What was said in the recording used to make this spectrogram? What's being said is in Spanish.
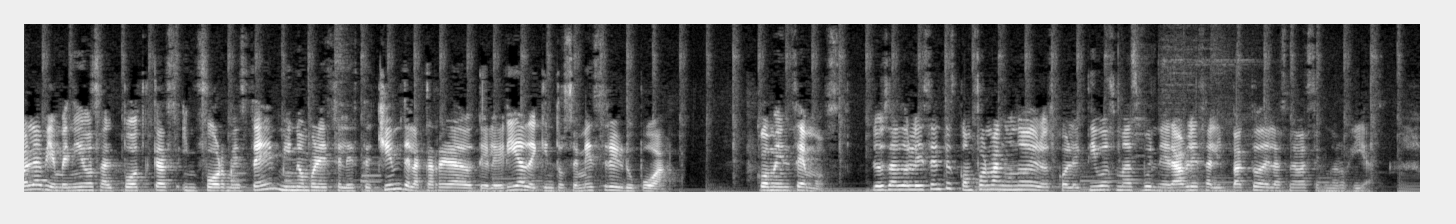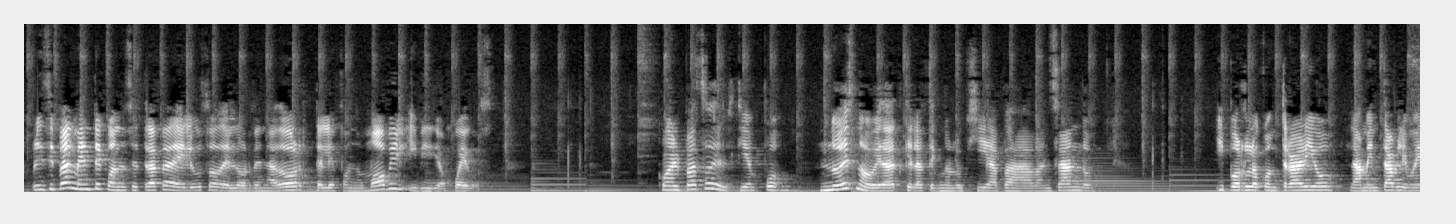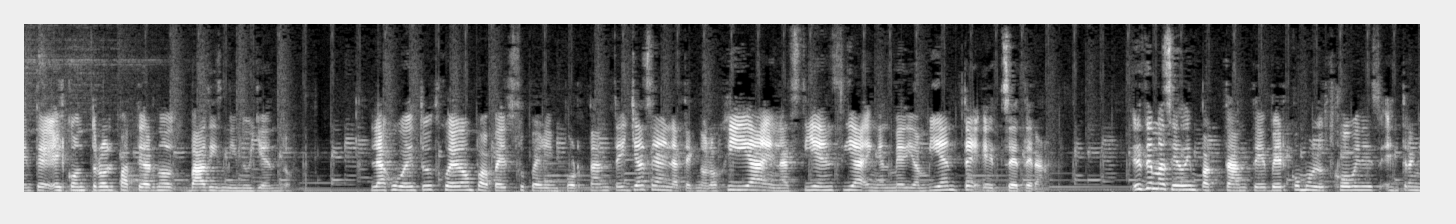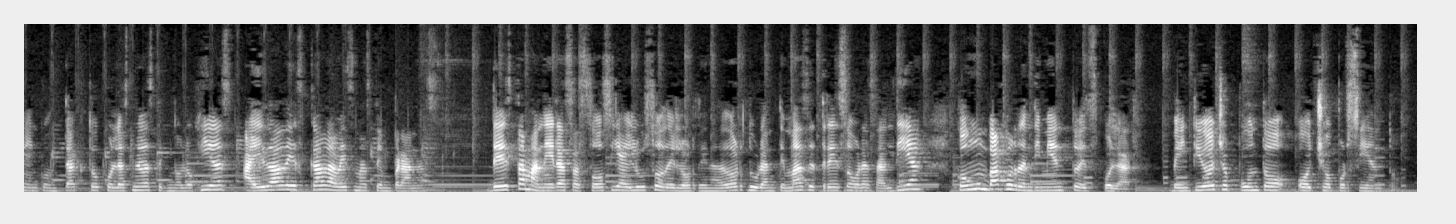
Hola, bienvenidos al podcast Informe C. Mi nombre es Celeste Chim de la carrera de hotelería de quinto semestre Grupo A. Comencemos. Los adolescentes conforman uno de los colectivos más vulnerables al impacto de las nuevas tecnologías, principalmente cuando se trata del uso del ordenador, teléfono móvil y videojuegos. Con el paso del tiempo, no es novedad que la tecnología va avanzando, y por lo contrario, lamentablemente, el control paterno va disminuyendo. La juventud juega un papel súper importante, ya sea en la tecnología, en la ciencia, en el medio ambiente, etc. Es demasiado impactante ver cómo los jóvenes entran en contacto con las nuevas tecnologías a edades cada vez más tempranas. De esta manera se asocia el uso del ordenador durante más de 3 horas al día con un bajo rendimiento escolar, 28.8%.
